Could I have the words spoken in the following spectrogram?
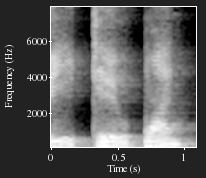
Three, two, one,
